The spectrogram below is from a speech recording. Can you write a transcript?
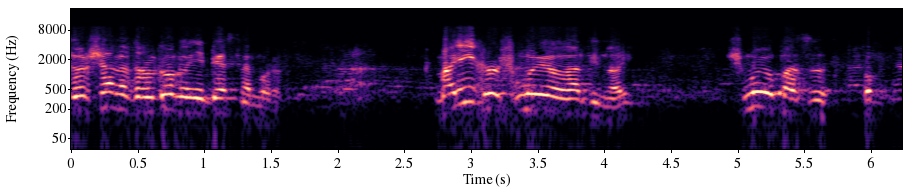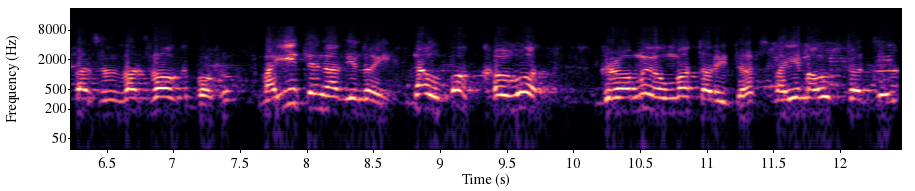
совершенно другом на небесном уровне. Моих Шмуэл над иной. Шмуэл позвал к Богу. Мои ты над иной. Дал Бог колот громы у моторидор, своим аук тот день.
